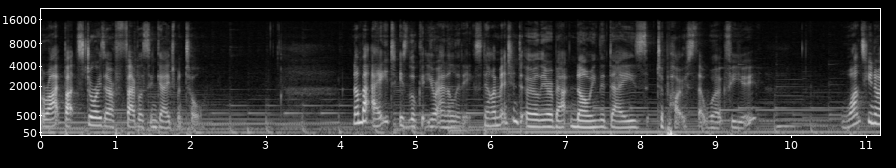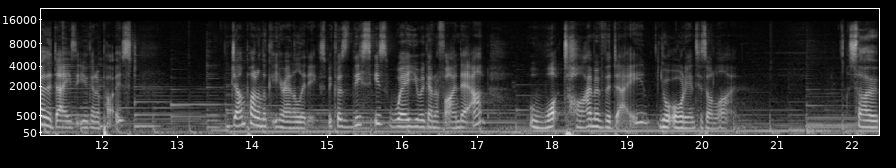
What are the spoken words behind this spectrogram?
all right but stories are a fabulous engagement tool Number eight is look at your analytics. Now, I mentioned earlier about knowing the days to post that work for you. Once you know the days that you're going to post, jump on and look at your analytics because this is where you are going to find out what time of the day your audience is online. So,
